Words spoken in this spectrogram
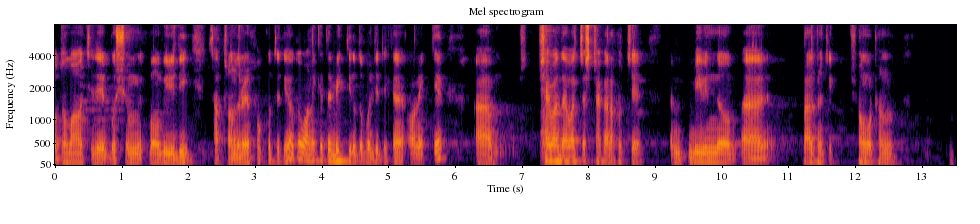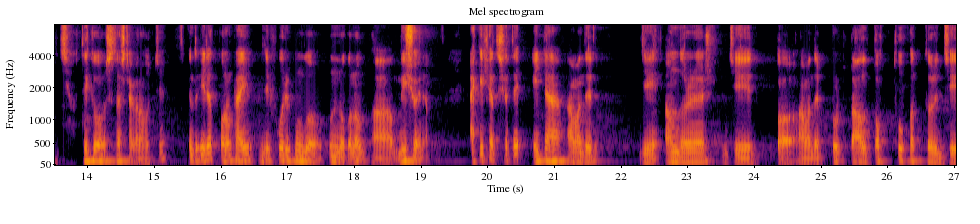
অথবা হচ্ছে যে বৈষম্য বিরোধী ছাত্র আন্দোলনের পক্ষ থেকে অথবা অনেক ক্ষেত্রে ব্যক্তিগত পর্যায়ে থেকে অনেককে সেবা দেওয়ার চেষ্টা করা হচ্ছে। বিভিন্ন রাজনৈতিক সংগঠন থেকেও চেষ্টা করা হচ্ছে। কিন্তু এটা কোনোটাই যে পরিপূর্ণ পূর্ণ কোনো বিষয় না। একই সাথে সাথে এটা আমাদের যে আন্দোলনের যে আমাদের টোটাল তথ্যপত্র যে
